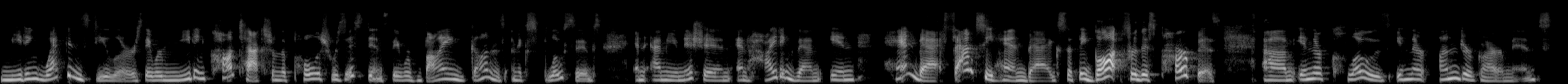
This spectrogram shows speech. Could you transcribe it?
meeting weapons dealers, they were meeting contacts from the Polish resistance, they were buying guns and explosives and ammunition and hiding them in handbag, fancy handbags that they bought for this purpose, um, in their clothes, in their undergarments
